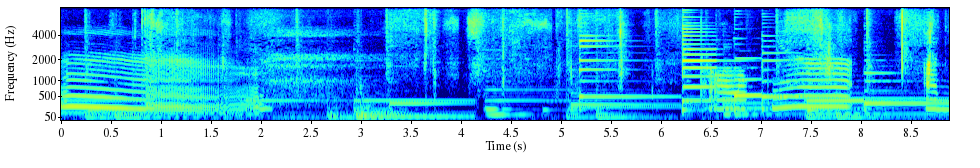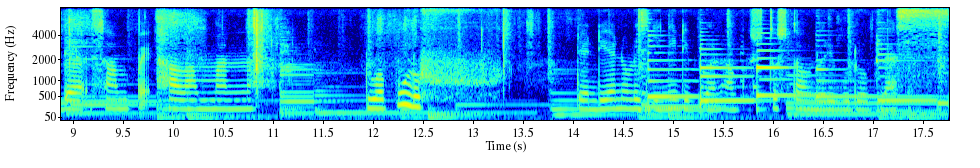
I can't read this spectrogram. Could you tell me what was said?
hmm. Sampai halaman 20 dan dia nulis ini di bulan Agustus tahun 2012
